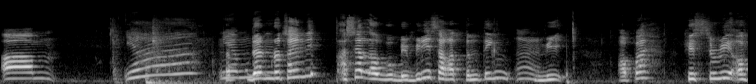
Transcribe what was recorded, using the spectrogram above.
Um, ya, ya mungkin. Dan menurut saya ini asal lagu Baby ini sangat penting Hmm. di apa? History of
